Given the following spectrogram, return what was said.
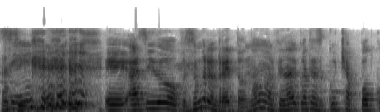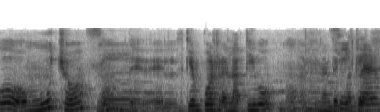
así que eh, ha sido pues un gran reto, ¿no? Al final de cuentas se escucha poco o mucho, ¿no? el tiempo es relativo, ¿no? Al final de cuentas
